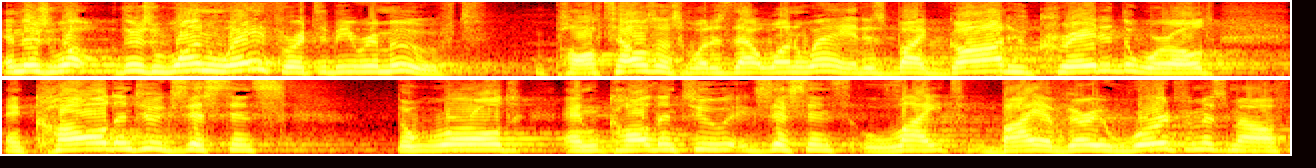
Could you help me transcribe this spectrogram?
And there's, what, there's one way for it to be removed. Paul tells us what is that one way. It is by God who created the world and called into existence the world and called into existence light by a very word from his mouth,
